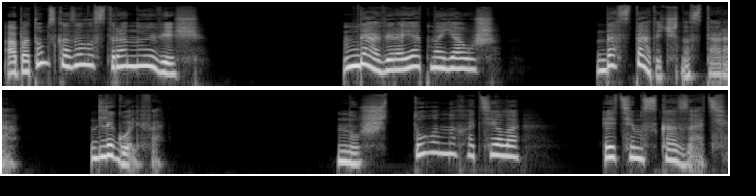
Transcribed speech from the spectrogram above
а потом сказала странную вещь. «Да, вероятно, я уж достаточно стара для гольфа». Ну что она хотела этим сказать?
